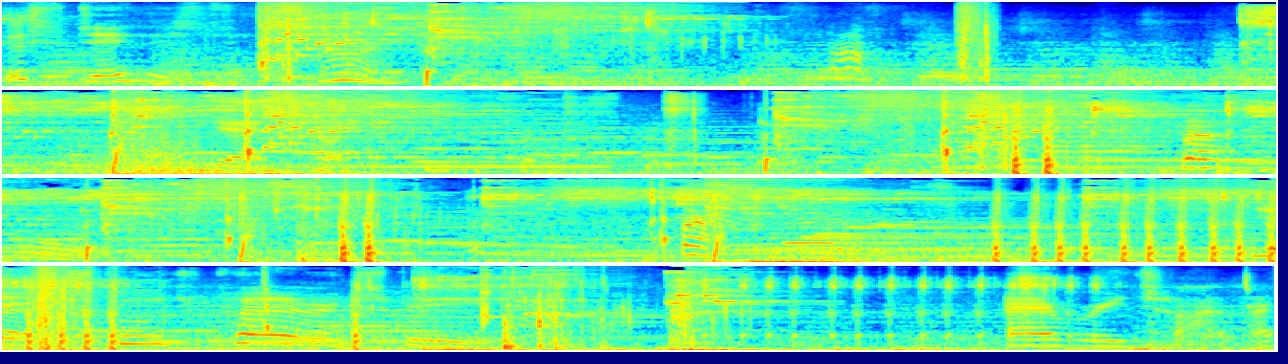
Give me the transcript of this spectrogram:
this day is nice. Every time I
